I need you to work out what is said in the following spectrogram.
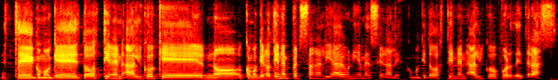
este, como que todos tienen algo que no, como que no tienen personalidades unidimensionales, como que todos tienen algo por detrás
